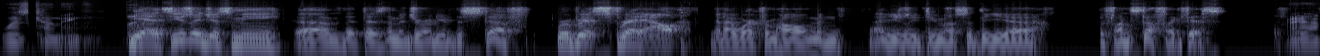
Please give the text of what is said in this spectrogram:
was coming. But- Yeah, it's usually just me um, that does the majority of the stuff. We're a bit spread out, and I work from home, and I usually do most of the uh, the fun stuff like this. Right on.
